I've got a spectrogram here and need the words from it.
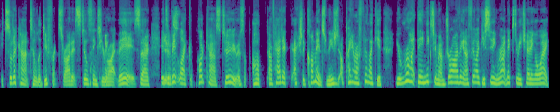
It sort of can't tell the difference, right? It still thinks you're right there. So it's a bit like a podcast too. It's, oh, I've had ac- actually comments from the industry. Oh, Peita, I feel like you're you're right there next to me. I'm driving, and I feel like you're sitting right next to me, chatting away.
